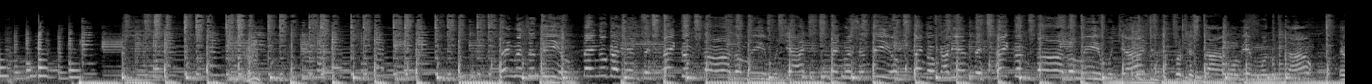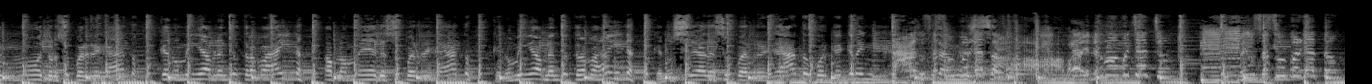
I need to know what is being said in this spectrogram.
Porque estamos bien montados en un otro super regato. Que no me hablen de otra vaina, háblame de super regato. Que no me hablen de otra vaina, que no sea de super regato. Porque que me encanta esa. Dale duro muchacho, me gusta super gato.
